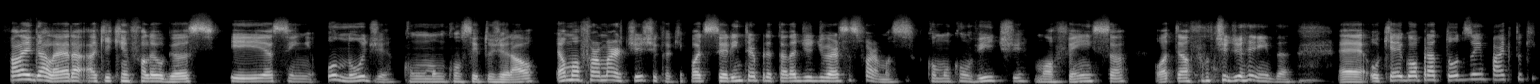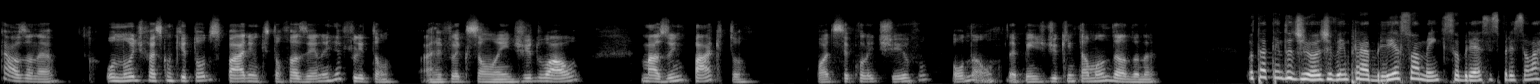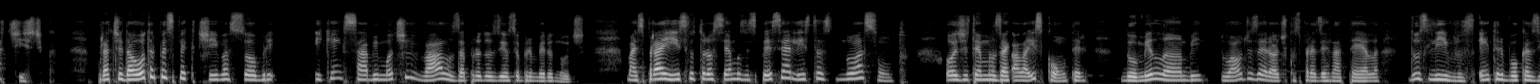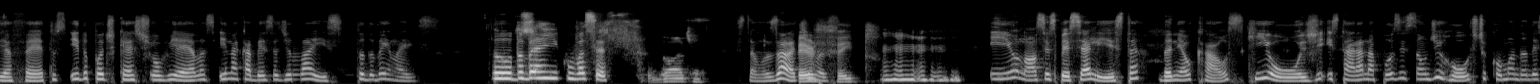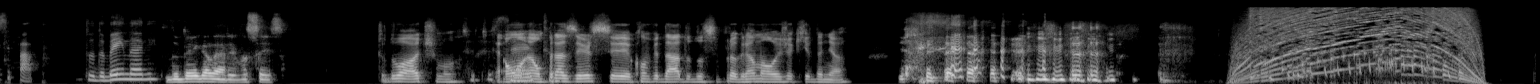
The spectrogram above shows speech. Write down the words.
Fala aí, galera, aqui quem fala é o Gus e assim, o nude, como um conceito geral, é uma forma artística que pode ser interpretada de diversas formas, como um convite, uma ofensa ou até uma fonte de renda. É, o que é igual para todos é o impacto que causa, né? O nude faz com que todos parem o que estão fazendo e reflitam. A reflexão é individual, mas o impacto pode ser coletivo ou não, depende de quem está mandando, né? O Tá Tendo de hoje vem para abrir a sua mente sobre essa expressão artística, para te dar outra perspectiva sobre e, quem sabe, motivá-los a produzir o seu primeiro nude. Mas para isso, trouxemos especialistas no assunto. Hoje temos a Laís Conter, do Milambi, do Áudios Eróticos Prazer na Tela, dos livros Entre Bocas e Afetos e do podcast Ouve Elas e Na Cabeça de Laís. Tudo bem, Laís? Tudo bem e com vocês? Tudo ótimo. Estamos ótimos. Perfeito. E o nosso especialista, Daniel Caos, que hoje estará na posição de host comandando esse papo. Tudo bem, Dani? Tudo bem, galera? E vocês? Tudo ótimo. Tudo É um, é um prazer ser convidado do seu programa hoje aqui, Daniel.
